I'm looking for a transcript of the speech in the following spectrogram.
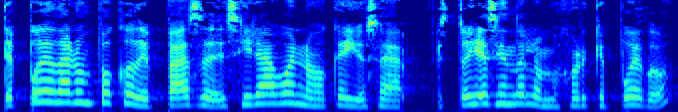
te puede dar un poco de paz de decir, ah, bueno, ok, o sea, estoy haciendo lo mejor que puedo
